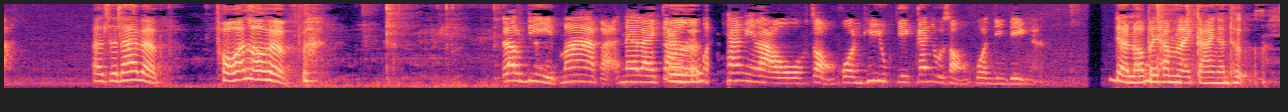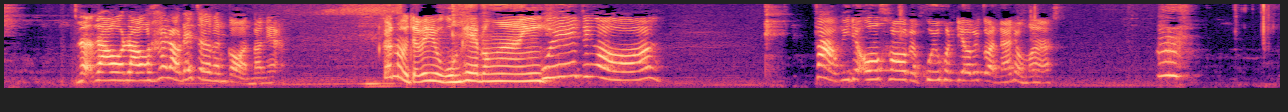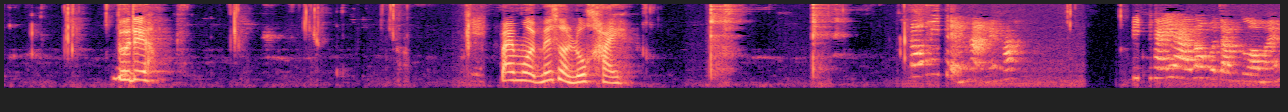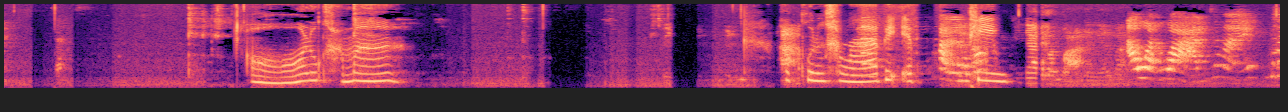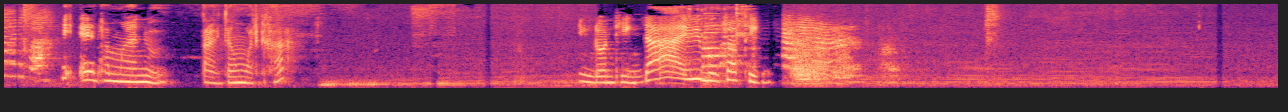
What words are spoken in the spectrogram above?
เราจะได้แบบ เพราะว่าเราแบบ เราดีดมากอะในรายการเออคือเหมือนแค่มีเราสองคนที่ยุกยิกกันอยู่สองคนจริง ๆอะเดี๋ยวเราไปทำรายการกันเถอะ เราเราเราให้เราได้เจอกันก่อนตอนเนี้ยใก็หนูจะไปอยู่กรุงเทพแล้วไง อุ้ยจริงเหรอ ฝากวิดีโอคอลแบบคุยคนเดียวไปก่อนนะเดี๋ยวมา ดูดิ ไปหมดไม่สนลูกใคร น้องมีเสมหะไหมคะ มีแพ้ยาโรคประจำตัวไหม อ๋อ ลูกค้ามา ขอบคุณค่ะพี่เอฟพีง่ายหวานๆอย่างเงี้ยป่ะเอาหวานหวานๆใช่ไหมได้ค่ะพี่เอทำงานอยู่ต่างจังหวัดคะหญิงโดนทิ้งได้ พี่บุ๊กชอบทิ้ง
